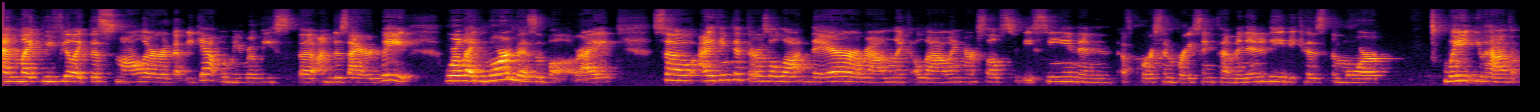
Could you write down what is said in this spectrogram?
And like we feel like the smaller that we get when we release the undesired weight, we're like more visible, right? So I think that there's a lot there around like allowing ourselves to be seen and, of course, embracing femininity because the more weight you have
